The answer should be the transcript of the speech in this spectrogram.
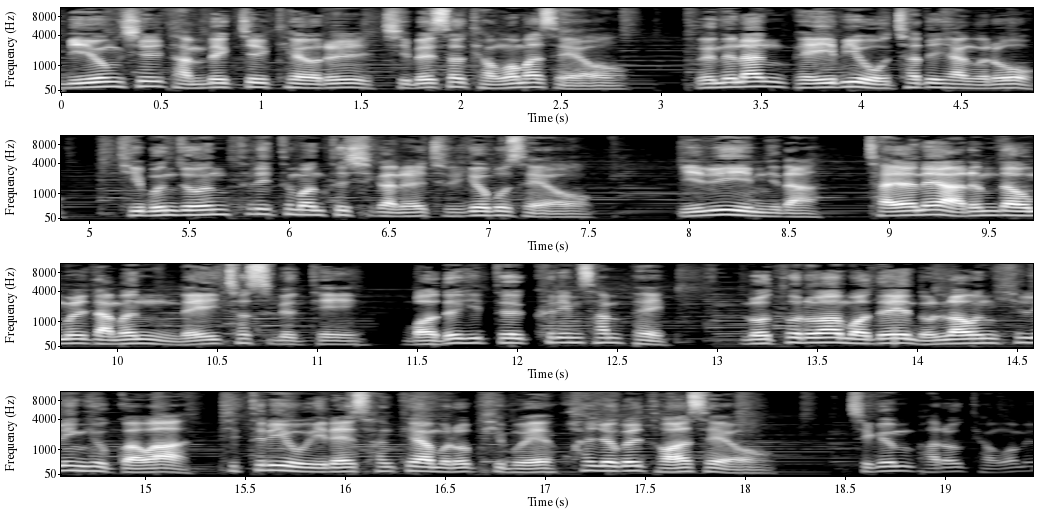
미용실 단백질 케어를 집에서 경험하세요. 은은한 베이비 오차드 향으로 기분 좋은 트리트먼트 시간을 즐겨보세요. 1위입니다. 자연의 아름다움을 담은 네이처스 뷰티 머드 히트 크림 3팩 로토르와 머드의 놀라운 힐링 효과와 티트리 오일의 상쾌함으로 피부에 활력을 더하세요. 지금 바로 경험해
